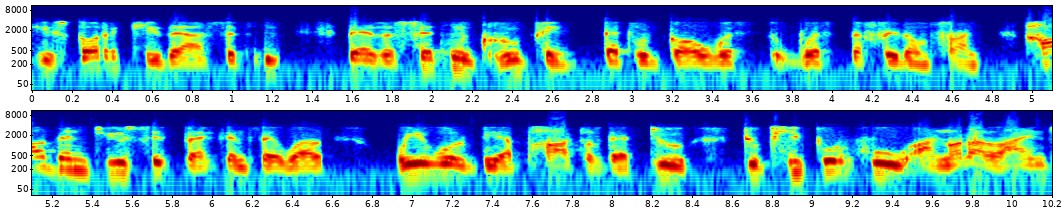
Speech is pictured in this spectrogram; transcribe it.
historically there are certain there's a certain grouping that would go with with the Freedom Front. How then do you sit back and say, well, we will be a part of that. Do do people who are not aligned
